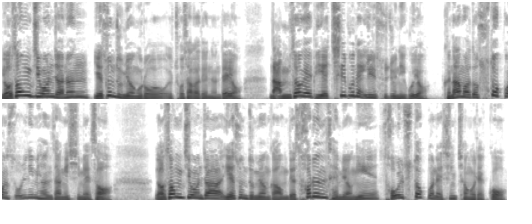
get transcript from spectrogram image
여성 지원자는 62명으로 조사가 됐는데요. 남성에 비해 7분의 1 수준이고요. 그나마도 수도권 쏠림 현상이 심해서 여성 지원자 62명 가운데 33명이 서울 수도권에 신청을 했고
